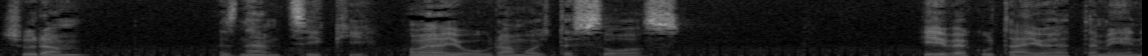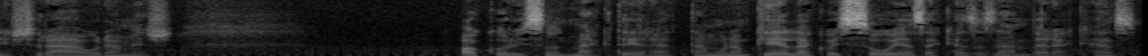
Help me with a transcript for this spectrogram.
És Uram, ez nem ciki. Olyan jó, Uram, hogy Te szólsz. Évek után jöhettem én is rá, Uram, és akkor viszont megtérhettem. Uram, kérlek, hogy szólj ezekhez az emberekhez.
